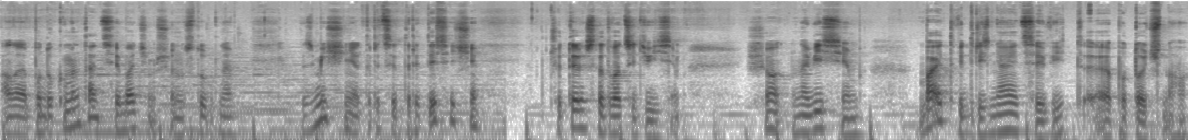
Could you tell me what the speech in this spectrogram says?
Але по документації бачимо, що наступне зміщення 33 428, що на 8 байт відрізняється від е, поточного.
